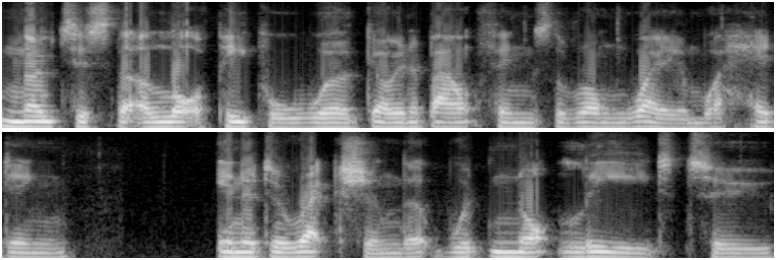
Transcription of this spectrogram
noticed that a lot of people were going about things the wrong way and were heading in a direction that would not lead to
